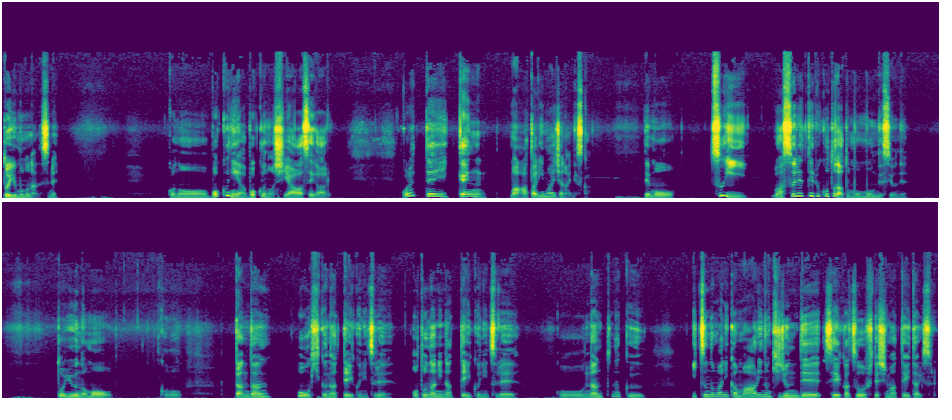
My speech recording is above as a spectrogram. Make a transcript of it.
というものなんですね。この僕には僕の幸せがある。これって一見、まあ当たり前じゃないですか。でも、つい忘れてることだとも思うんですよね。というのも、こう、だんだん大きくなっていくにつれ、大人になっていくにつれ、こう、なんとなく、いつの間にか周りの基準で生活をしてしまっていたりする。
